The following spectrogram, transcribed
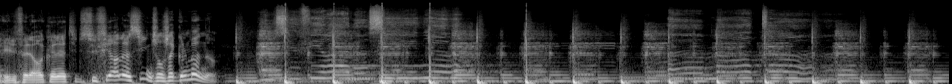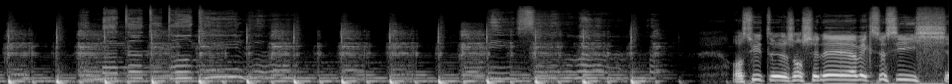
Et il fallait reconnaître, il suffira d'un signe, Jean-Jacques Goldman. Il suffira d'un signe, un matin, un matin tout tranquille et serein. Ensuite, j'enchaînais avec ceci.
